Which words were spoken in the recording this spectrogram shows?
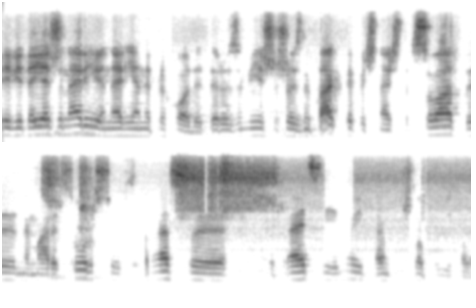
ти віддаєш енергію, енергія не приходить. Ти розумієш, що щось не так, ти починаєш стресувати, нема ресурсу, стреси, депресії, ну і там пішло, поїхало.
